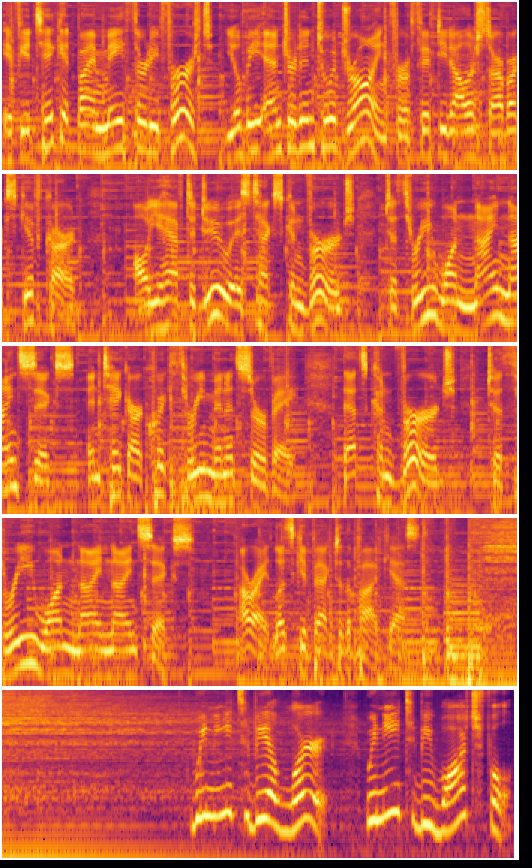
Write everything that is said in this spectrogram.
If you take it by May 31st, you'll be entered into a drawing for a $50 Starbucks gift card. All you have to do is text Converge to 31996 and take our quick three minute survey. That's Converge to 31996. All right, let's get back to the podcast. We need to be alert. We need to be watchful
